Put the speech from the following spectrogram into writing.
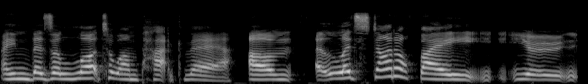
I mean, there's a lot to unpack there. Um, let's start off by you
